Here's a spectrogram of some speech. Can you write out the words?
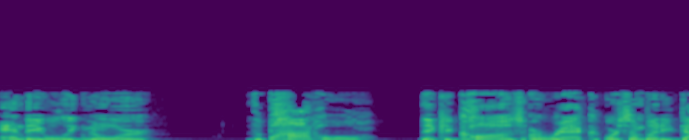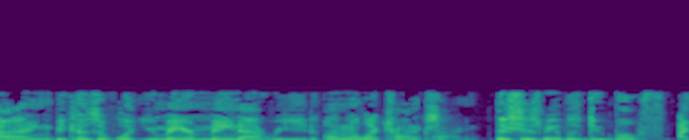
and they will ignore the pothole that could cause a wreck or somebody dying because of what you may or may not read on an electronic sign. They This should is, be able to do both. I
